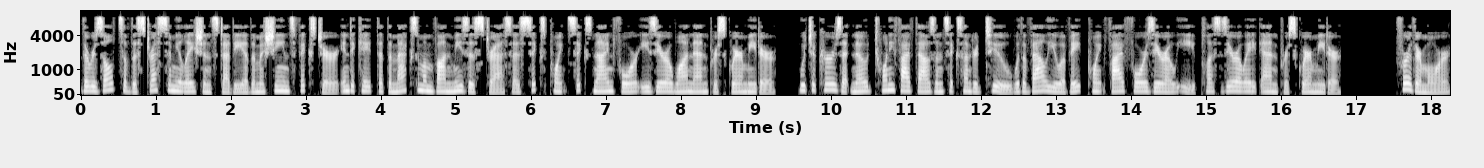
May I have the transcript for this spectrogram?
the results of the stress simulation study of the machine's fixture indicate that the maximum von Mises stress is 6.694 E01 N per square meter, which occurs at node 25602 with a value of 8.540 E plus 08 N per square meter. Furthermore,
